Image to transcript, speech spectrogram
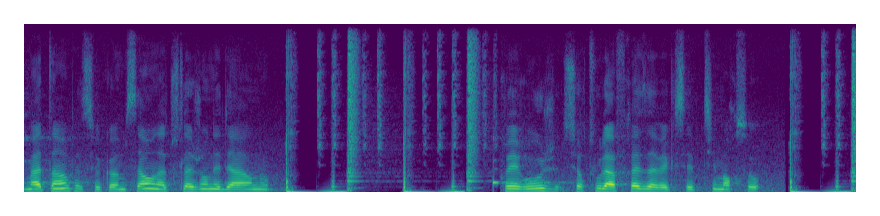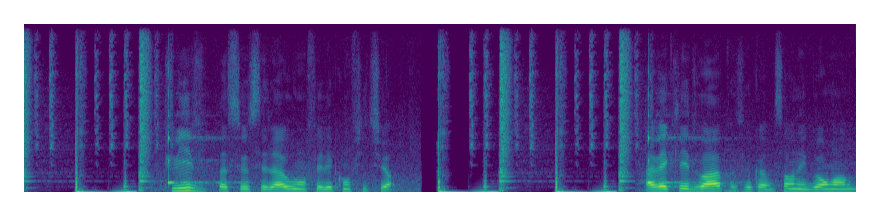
Matin, parce que comme ça, on a toute la journée derrière nous. Fruits rouges, surtout la fraise avec ses petits morceaux. Cuivre, parce que c'est là où on fait les confitures. Avec les doigts, parce que comme ça, on est gourmande.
